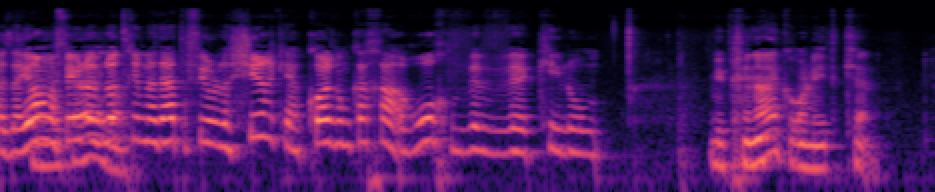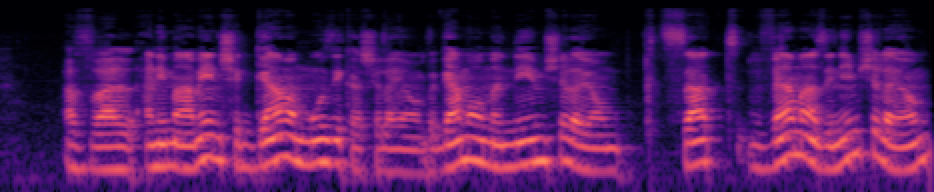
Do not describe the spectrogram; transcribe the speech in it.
אז היום אפילו הם לא. צריכים לדעת אפילו לשיר, כי הכל גם ככה ערוך וכאילו... מבחינה עקרונית, כן. אבל אני מאמין שגם המוזיקה של היום, וגם האומנים של היום, קצת, והמאזינים של היום,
